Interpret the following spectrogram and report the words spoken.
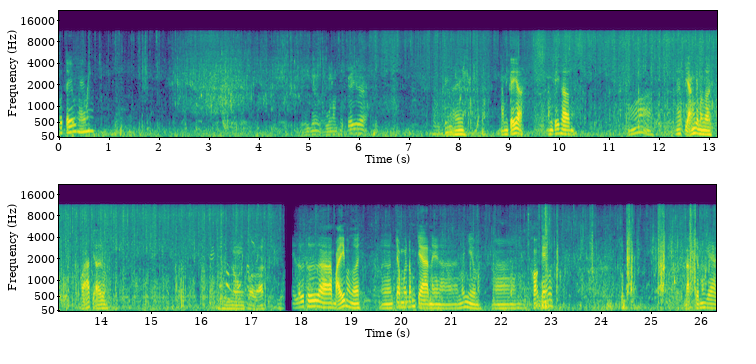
kho tiêu nghe không chị chứ vụ năm chục ký đó đây 5 kg à? 5 kg hơn. Đó. Hấp dẫn cho mọi người. Quá trời luôn. Non lưới thứ à, bảy mọi người. À, trong cái đống trà này là mới nhiều nè. À, khó kéo lắm. đập cho nó ra.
